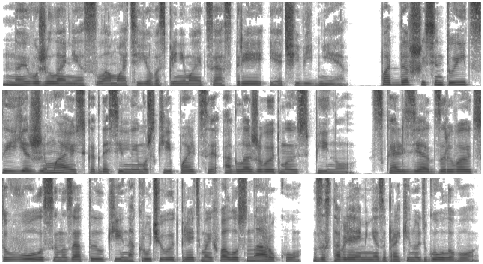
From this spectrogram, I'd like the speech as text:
но его желание сломать ее воспринимается острее и очевиднее. Поддавшись интуиции, я сжимаюсь, когда сильные мужские пальцы оглаживают мою спину, скользят, зарываются в волосы на затылке и накручивают прядь моих волос на руку, заставляя меня запрокинуть голову,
